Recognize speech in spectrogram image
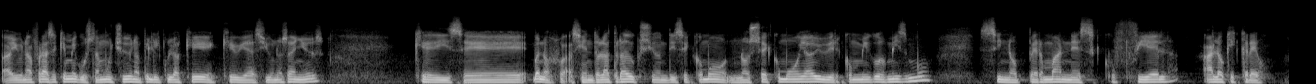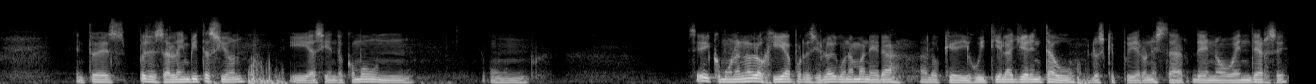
hay una frase que me gusta mucho de una película que, que vi hace unos años que dice, bueno, haciendo la traducción, dice como, no sé cómo voy a vivir conmigo mismo si no permanezco fiel a lo que creo. Entonces, pues esa es la invitación y haciendo como un, un sí, como una analogía, por decirlo de alguna manera, a lo que dijo Itiel ayer en Tabú, los que pudieron estar de no venderse,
